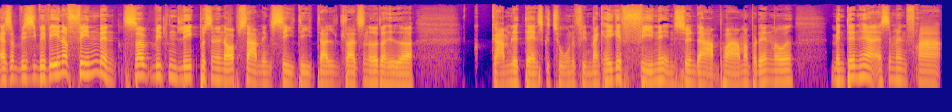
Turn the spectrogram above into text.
altså, hvis I vil ind og finde den, så vil den ligge på sådan en opsamlings-CD. Der, der er sådan noget, der hedder gamle danske tonefilm. Man kan ikke finde en søndag på Amager på den måde. Men den her er simpelthen fra,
